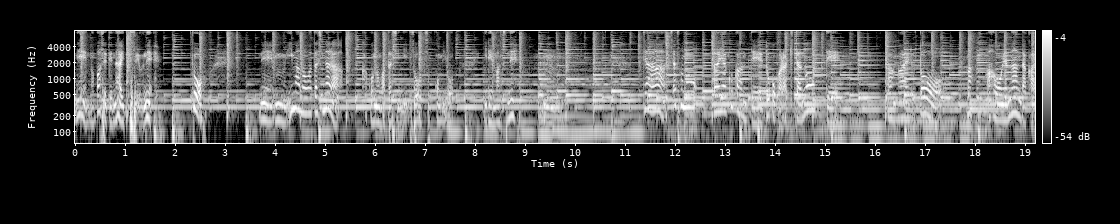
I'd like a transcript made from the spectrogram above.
ね伸ばせてないですよね。とね、うん、今の私なら過去の私にそうツッコミを入れますね、うん、じゃあじゃあその罪悪感ってどこから来たのって考えると、まあ、母親なんだから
